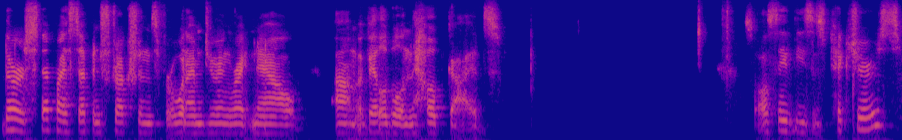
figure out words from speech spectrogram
there are step-by-step -step instructions for what I'm doing right now um, available in the help guides. So I'll save these as pictures.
